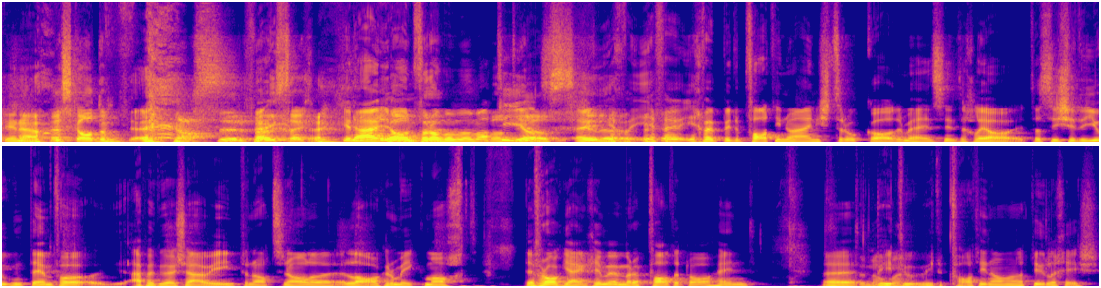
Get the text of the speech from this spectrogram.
genau. Es geht um Gasser, Felstechnik. Genau, ja, und vor allem um Matthias, Matthias. Äh, genau. ich, ich, ich will bei der Pfadi noch einmal zurückgehen. Oder? Wir haben es nicht ein bisschen, an- das ist in der Jugend dem Fall, eben, du hast auch in internationalen Lager mitgemacht. Dann frage ich eigentlich immer, wenn wir einen Pfader da haben, äh, wie, Name. du, wie der Pfadi-Name natürlich ist.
